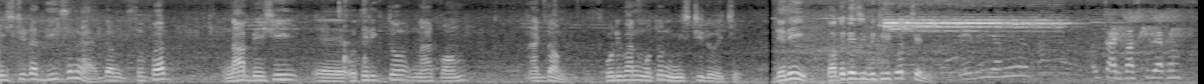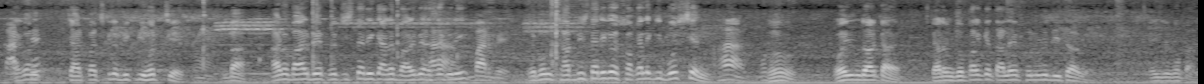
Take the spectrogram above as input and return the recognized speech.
মিষ্টিটা দিয়েছে না একদম সুপার না বেশি অতিরিক্ত না কম একদম পরিমাণ মতন মিষ্টি রয়েছে। ডেলি কত কেজি বিক্রি করছেন? চার পাঁচ কিলো এখন এখন চার পাঁচ কিলো বিক্রি হচ্ছে? বা আরও বাড়বে পঁচিশ তারিখ আরও বাড়বে আশা হ্যাঁ, করি। বাড়বে। এবং ছাব্বিশ তারিখে সকালে কি বসছেন? হ্যাঁ ওই দিন দরকার। কারণ গোপালকে তালে ফুলুরি দিতে হবে। এই যে গোপাল।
